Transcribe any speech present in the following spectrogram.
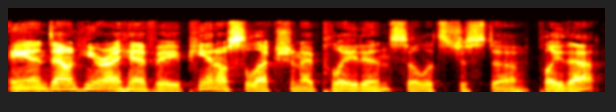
And down here, I have a piano selection I played in. So let's just uh, play that.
